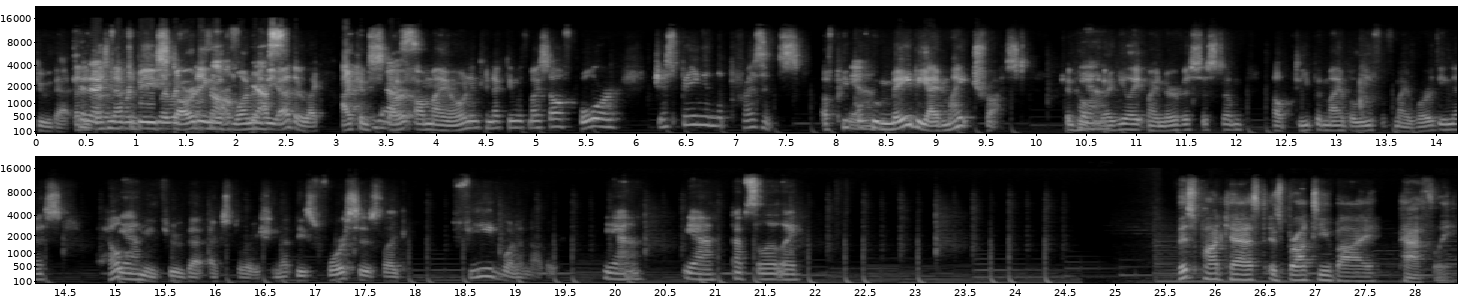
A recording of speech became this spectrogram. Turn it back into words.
do that. That it doesn't have to be starting with, with one yes. or the other. Like I can start yes. on my own and connecting with myself, or just being in the presence of people yeah. who maybe I might trust can help yeah. regulate my nervous system, help deepen my belief of my worthiness, help yeah. me through that exploration that these forces like feed one another yeah yeah absolutely this podcast is brought to you by pathly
